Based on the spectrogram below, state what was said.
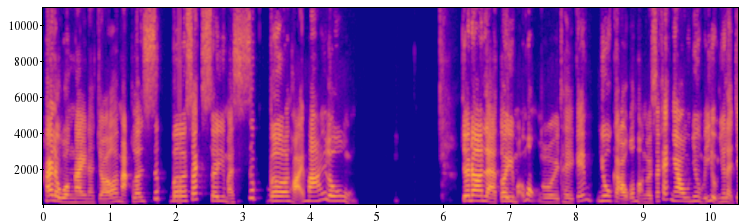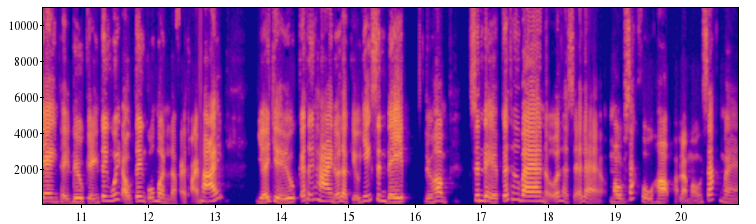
Hay là quần này nè, trời ơi, mặc lên super sexy mà super thoải mái luôn. Cho nên là tùy mỗi một người thì cái nhu cầu của mọi người sẽ khác nhau, nhưng ví dụ như là Trang thì điều kiện tiên quyết đầu tiên của mình là phải thoải mái, dễ chịu, cái thứ hai nữa là kiểu dáng xinh đẹp, được không Xinh đẹp, cái thứ ba nữa là sẽ là màu sắc phù hợp hoặc là màu sắc mà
